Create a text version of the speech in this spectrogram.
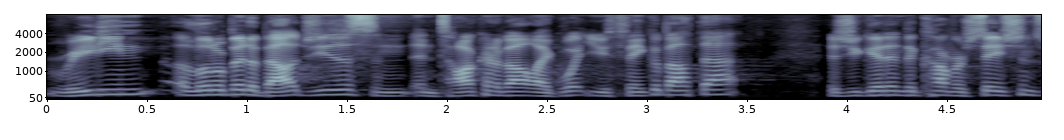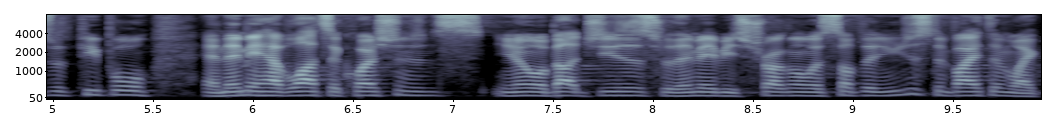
reading a little bit about Jesus and, and talking about like what you think about that as you get into conversations with people and they may have lots of questions, you know, about Jesus or they may be struggling with something. You just invite them like,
